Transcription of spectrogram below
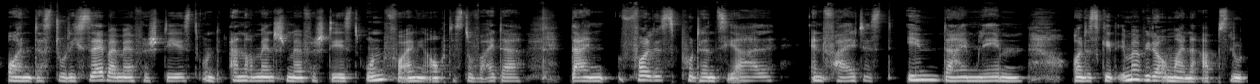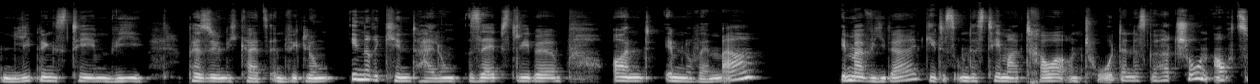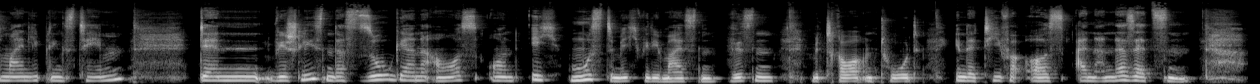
und dass du dich selber mehr verstehst und andere Menschen mehr verstehst und vor allen Dingen auch, dass du weiter dein volles Potenzial entfaltest in deinem Leben. Und es geht immer wieder um meine absoluten Lieblingsthemen wie Persönlichkeitsentwicklung, innere Kindheilung, Selbstliebe. Und im November immer wieder geht es um das Thema Trauer und Tod, denn das gehört schon auch zu meinen Lieblingsthemen. Denn wir schließen das so gerne aus und ich musste mich, wie die meisten wissen, mit Trauer und Tod in der Tiefe auseinandersetzen.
